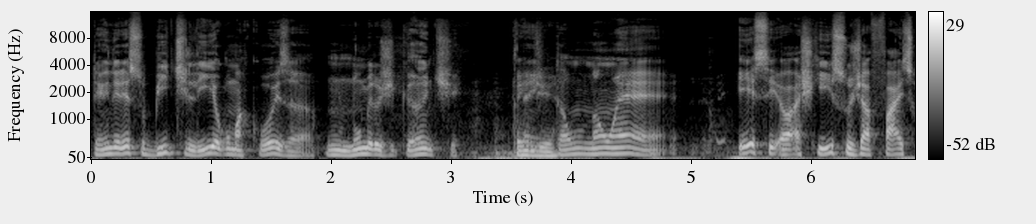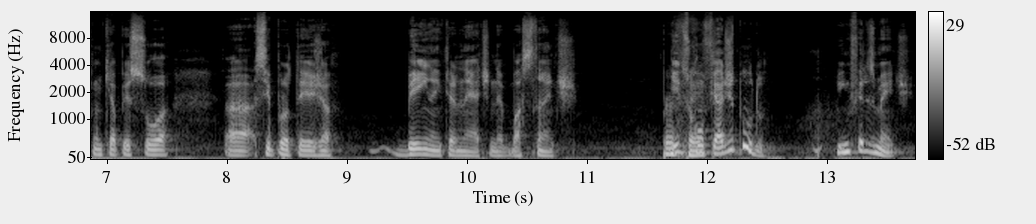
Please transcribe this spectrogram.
Tem o endereço bit.ly, alguma coisa, um número gigante. né? Entendi. Então não é. Esse, eu acho que isso já faz com que a pessoa ah, se proteja bem na internet, né? Bastante. E Perfeito. desconfiar de tudo. Infelizmente.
